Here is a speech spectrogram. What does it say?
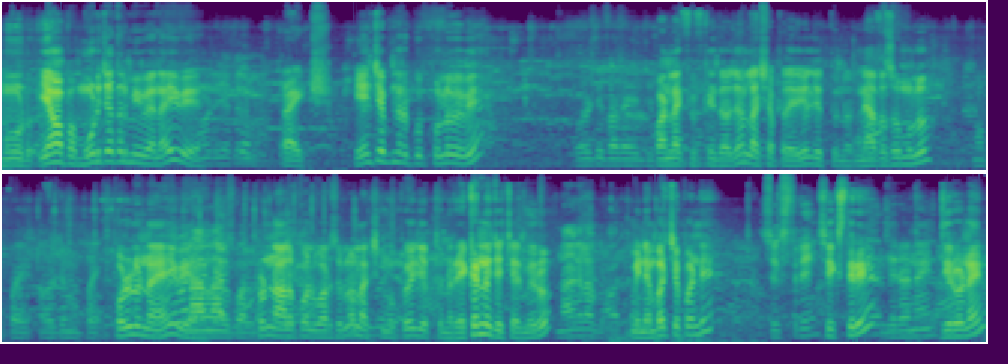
మూడు. ఏమప్ప మూడు జతలు మీవేనా ఇవి? రైట్ ఏం చెప్పినారు గు- పుల్లు ఇవి? వన్ లాక్ ఫిఫ్టీన్ థౌసండ్ లక్ష పదిహేను వేలు చెప్తున్నారు. నేత సొమ్ములు? ముప్పై ఒకటి ముప్పై. పళ్ళు ఉన్నాయా ఇవి రెండు నాలుగు పళ్ళు వరుసలో లక్ష ముప్పై వేలు చెప్తున్నారు. ఎక్కడి నుంచి వచ్చారు మీరు? నాగలాపురం. మీ నెంబర్ చెప్పండి. Six three. Six three. Zero nine. Zero nine.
